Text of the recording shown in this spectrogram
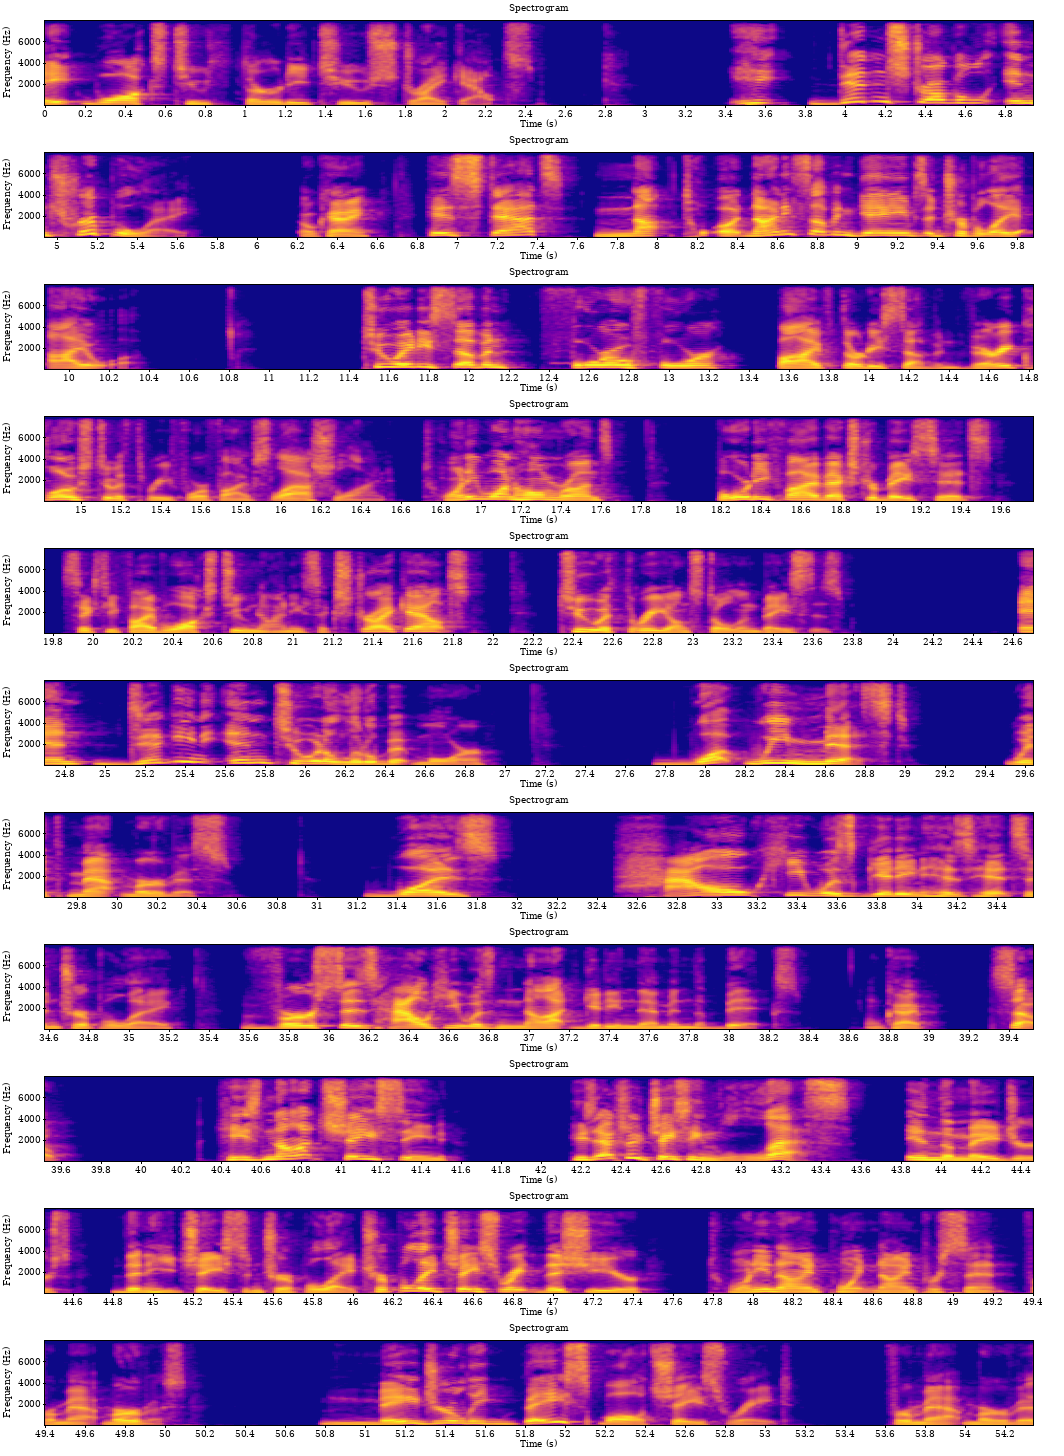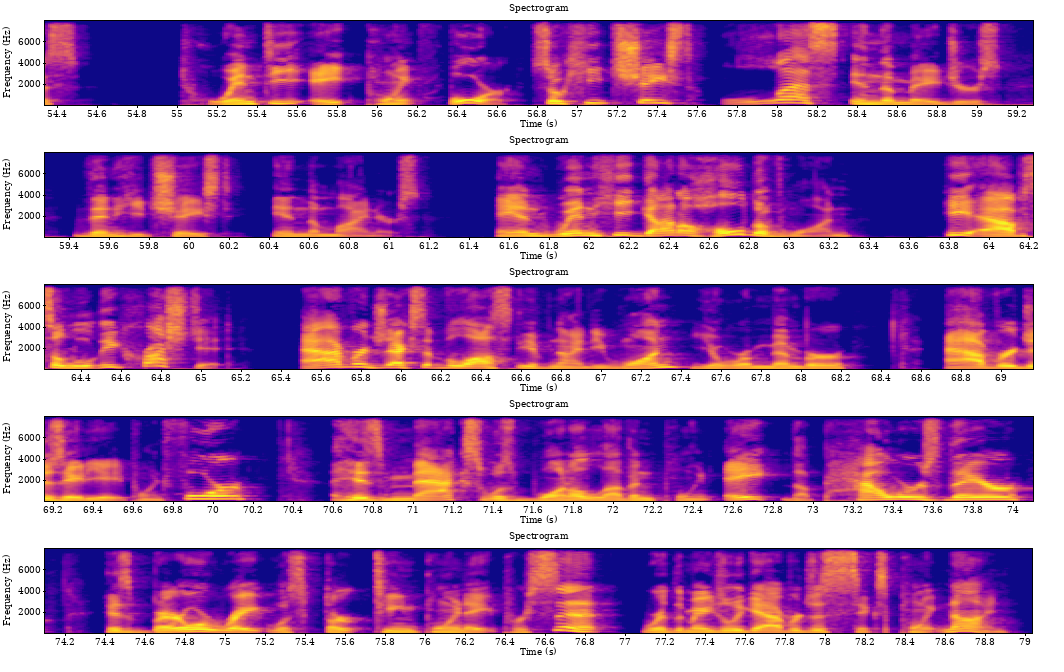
eight walks to 32 strikeouts. He didn't struggle in AAA. Okay. His stats, not uh, 97 games in AAA Iowa. 287, 404, 537. Very close to a 345 slash line. 21 home runs, 45 extra base hits, 65 walks to 96 strikeouts, 2 or 3 on stolen bases. And digging into it a little bit more, what we missed with Matt Mervis was how he was getting his hits in AAA versus how he was not getting them in the bigs. Okay. So he's not chasing, he's actually chasing less in the majors than he chased in AAA. AAA chase rate this year, 29.9% for Matt Mervis. Major League Baseball chase rate for Matt Mervis, 28.4. So he chased less in the majors than he chased in the minors. And when he got a hold of one, he absolutely crushed it. Average exit velocity of 91. You'll remember average is 88.4. His max was 111.8. The power's there. His barrel rate was 13.8%, where the major league average is 6.9.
